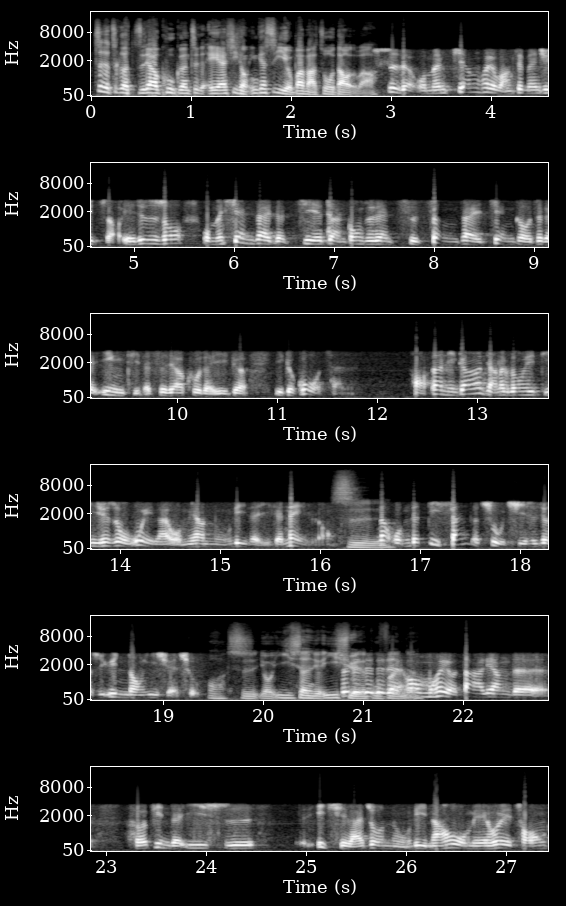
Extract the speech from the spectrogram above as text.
这个这个资料库跟这个 AI 系统应该是有办法做到的吧？是的，我们将会往这边去走，也就是说，我们现在的阶段，工作站是正在建构这个硬体的资料库的一个一个过程。好，那你刚刚讲那个东西，的确是我未来我们要努力的一个内容。是。那我们的第三个处其实就是运动医学处。哦，是有医生有医学的部分。对对对对，我们会有大量的合聘的医师一起来做努力，然后我们也会从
